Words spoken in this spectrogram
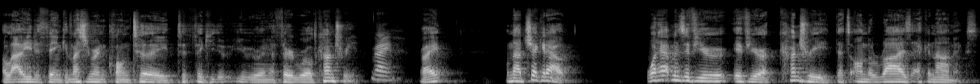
allow you to think, unless you were in Klong Tui, to think you, you were in a third world country. Right. right? Well, now check it out. What happens if you're if you're a country that's on the rise economics?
